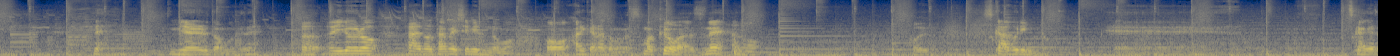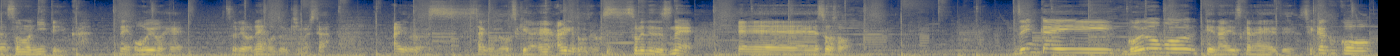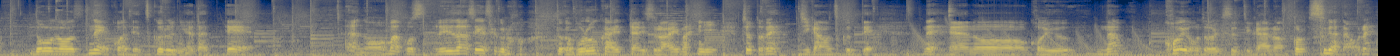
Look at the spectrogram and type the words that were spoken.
ね見られると思うんでね。うん、いろいろあの試してみるのもありかなと思います。まあ、今日はですねあのこういうスカーフリング2日げたその2というか、ね、応用編それをねお届けしました。ありがとうございます。最後までお付き合いありがとうございます。それでですねえー、そうそう。前回ご要望ってないですかね。でせっかくこう動画をねこうやって作るにあたってあのまあレーザー制作のとかブログ書いたりする合間にちょっとね時間を作ってねあのこういうな声をお届けするっていうかあのこの姿をね。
